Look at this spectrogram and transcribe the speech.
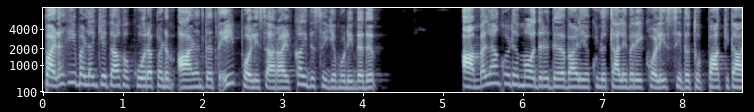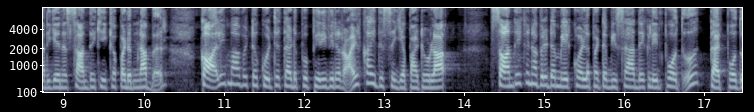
படகை வழங்கியதாக கூறப்படும் ஆனந்தத்தை போலீசாரால் கைது செய்ய முடிந்தது. அம்பலாங்கொட மோதிர தேவாலய குழு தலைவரை கொலை செய்த துப்பாக்கிதாரி என சந்தேகிக்கப்படும் நபர் காலி மாவட்ட குற்றத்தடுப்பு பிரிவினரால் கைது செய்யப்பட்டுள்ளார். சந்தேக நபரிடம் மேற்கொள்ளப்பட்ட விசாரணைகளின் போது தற்போது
